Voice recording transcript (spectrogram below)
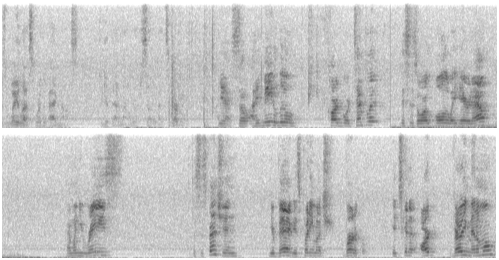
Is way less where the bag mounts to get that amount of lift. So that's perfect. Yeah, so I made a little cardboard template. This is all, all the way aired out. And when you raise the suspension, your bag is pretty much vertical. It's gonna arc very minimal,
